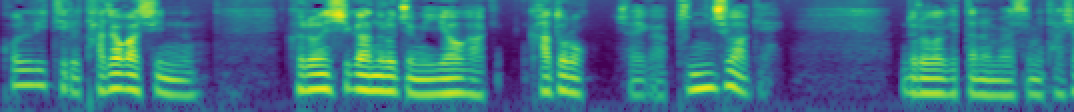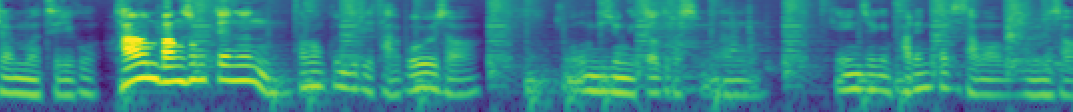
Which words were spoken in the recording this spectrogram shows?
퀄리티를 다져갈 수 있는 그런 시간으로 좀 이어가도록 저희가 분주하게 노력하겠다는 말씀을 다시 한번 드리고 다음 방송 때는 탐험꾼들이 다 모여서 좀 옹기종기 하는 개인적인 바램까지 담아보면서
